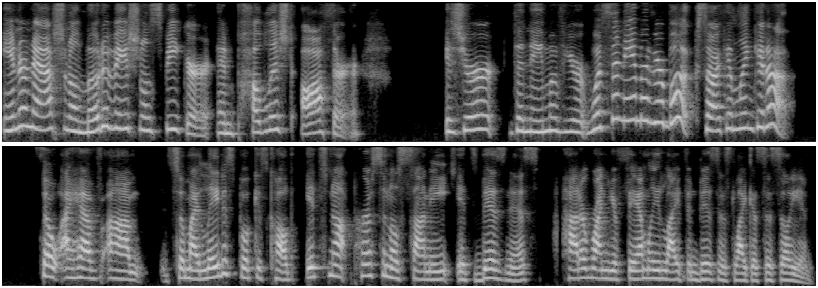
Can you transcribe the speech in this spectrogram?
international motivational speaker, and published author. Is your the name of your what's the name of your book so I can link it up? So I have um so my latest book is called It's Not Personal Sonny, It's Business: How to Run Your Family Life and Business Like a Sicilian.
